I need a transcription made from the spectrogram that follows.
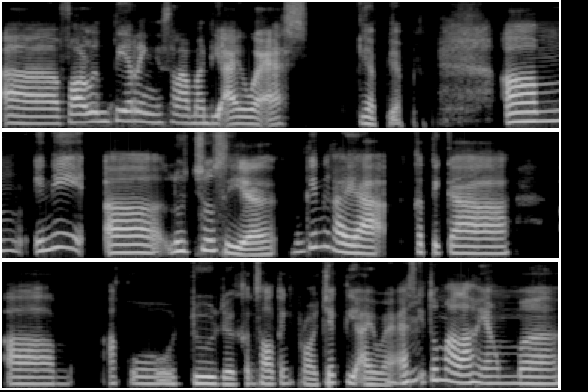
uh, volunteering selama di IWS? Yap, yap. Um, ini uh, lucu sih ya. Mungkin kayak ketika um, aku do the consulting project di IWS mm-hmm. itu malah yang me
